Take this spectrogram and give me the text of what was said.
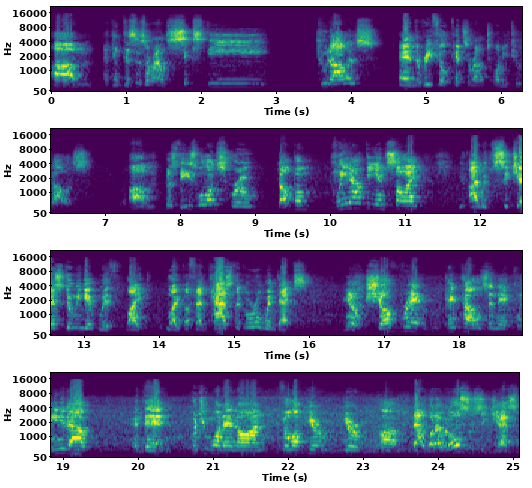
Um, I think this is around $62 and the refill kit's around $22 because um, these will unscrew, dump them, clean out the inside. I would suggest doing it with like like a Fantastik or a Windex. You know, shove paper towels in there, clean it out, and then put your one end on, fill up your, your uh, now what I would also suggest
